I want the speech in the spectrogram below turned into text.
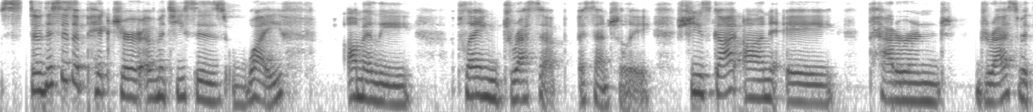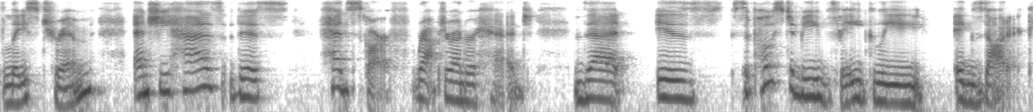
So this is a picture of Matisse's wife, Amélie, playing dress up essentially. She's got on a patterned dress with lace trim, and she has this headscarf wrapped around her head that is supposed to be vaguely exotic.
